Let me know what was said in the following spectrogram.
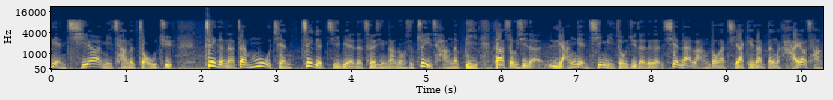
点七二米长的轴距，这个呢在目前这个级别的车型当中是最长的，比大家熟悉的两点七米轴距的这个现代朗动啊、起亚 K 三等等还要长。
